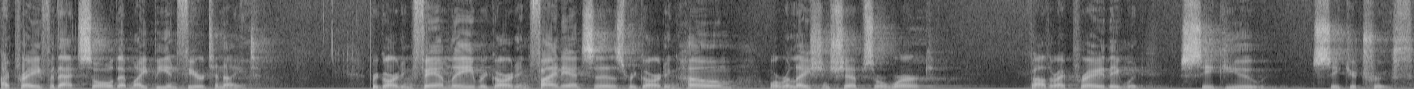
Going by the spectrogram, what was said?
I pray for that soul that might be in fear tonight regarding family, regarding finances, regarding home or relationships or work. Father, I pray they would seek you, seek your truth.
